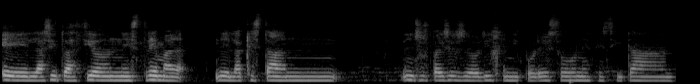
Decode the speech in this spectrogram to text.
eh, la situación extrema de la que están en sus países de origen y por eso necesitan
